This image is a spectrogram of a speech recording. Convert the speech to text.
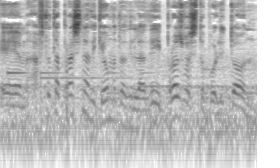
ε, αυτά τα πράσινα δικαιώματα δηλαδή η πρόσβαση των πολιτών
